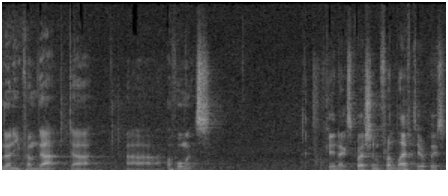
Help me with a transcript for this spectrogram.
learning from that uh, uh, performance. Okay, next question, front left here, please.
